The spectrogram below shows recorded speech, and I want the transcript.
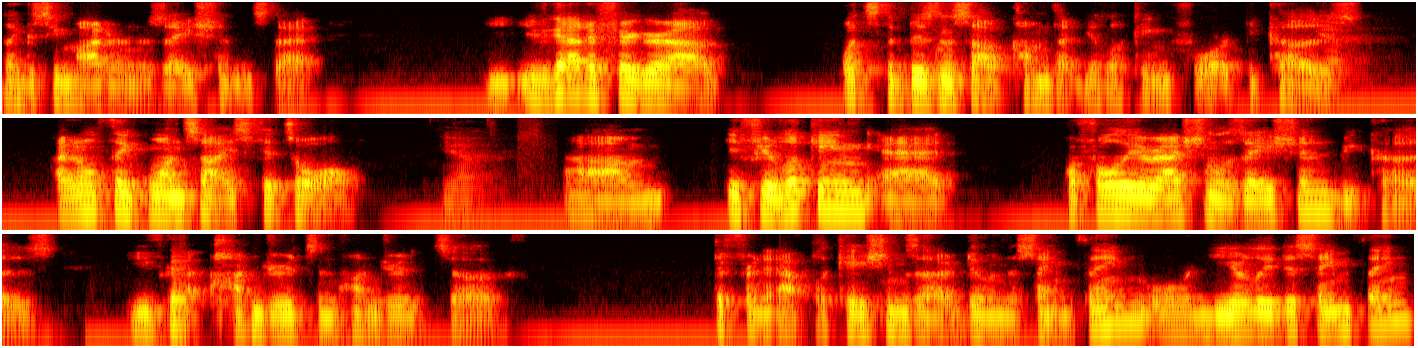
legacy modernizations, that you've got to figure out what's the business outcome that you're looking for because yeah. I don't think one size fits all. Yeah. Um, if you're looking at portfolio rationalization because you've got hundreds and hundreds of different applications that are doing the same thing or nearly the same thing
